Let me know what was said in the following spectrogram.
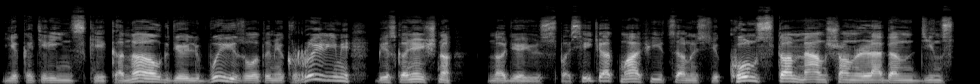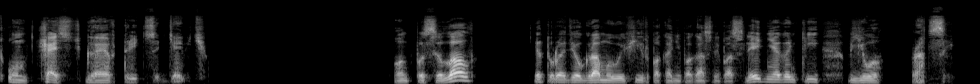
Екатеринский канал, где львы золотыми крыльями бесконечно, надеюсь, спасите от мафии ценности Кунста Мэншен Лебендинст und часть ГФ-39. Он посылал эту радиограмму в эфир, пока не погасли последние огоньки в его рации.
